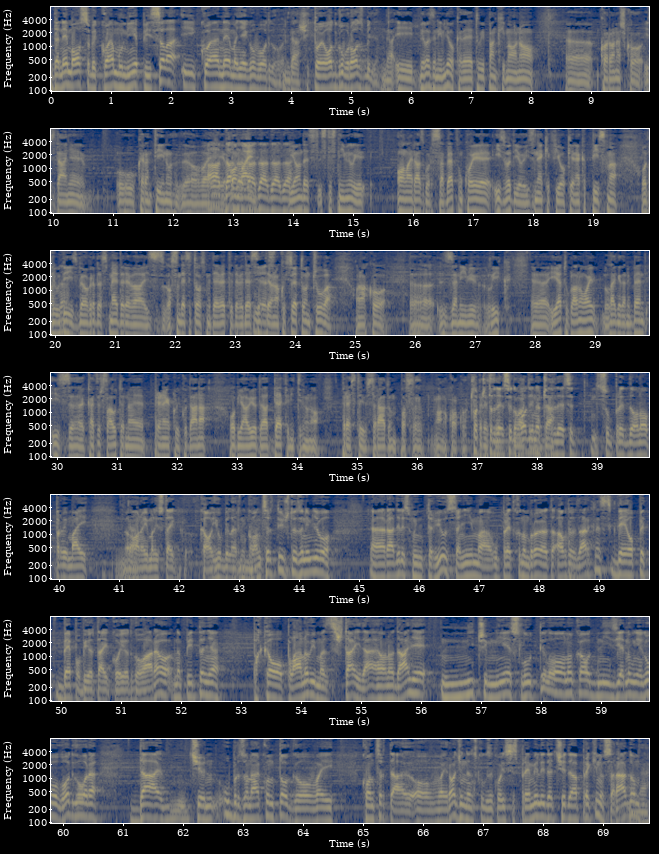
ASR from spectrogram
da nema osobe koja mu nije pisala i koja nema njegov odgovor. Da. Znaš, i to je odgovor ozbiljan. Da, i bilo je zanimljivo kada je Tuvi Punk imao ono uh, koronaško izdanje u karantinu ovaj, A, da, online da, da, da, da. i onda ste snimili online razgovor sa Bepom koji je izvadio iz neke fioke neka pisma od Pa ljudi da. iz Beograda, Smedereva, iz 88. 9. 90. Jest. onako sve to on čuva, onako uh, zanimljiv lik. Uh, I eto, uglavnom ovaj legendarni band iz uh, Kaiserslauterna je pre nekoliko dana objavio da definitivno prestaju sa radom posle ono koliko 40, Pa 40 godina, da. 40 su pred ono 1. maj da. ono imali su taj kao jubilarni da. koncert i što je zanimljivo e, radili smo intervju sa njima u prethodnom broju Out of Darkness gde je opet Bepo bio taj koji je odgovarao na pitanja pa kao o planovima šta i da ono dalje ničim nije slutilo ono kao ni iz jednog njegovog odgovora da će ubrzo nakon tog ovaj koncerta ovaj rođendanskog za koji se spremili da će da prekinu sa radom Da.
